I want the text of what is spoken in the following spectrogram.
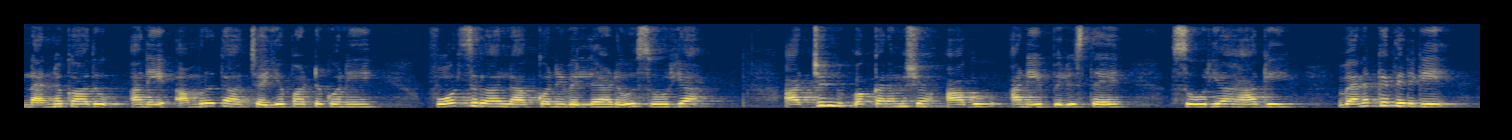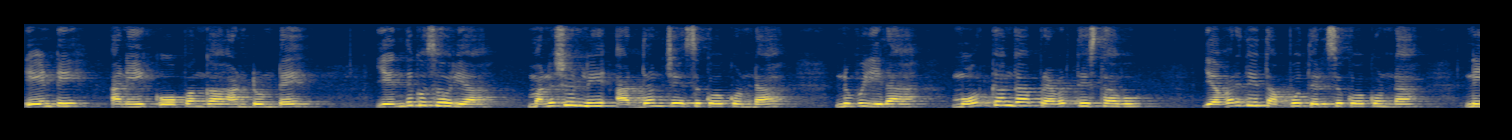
నన్ను కాదు అని అమృత చెయ్యి పట్టుకొని ఫోర్స్గా లాక్కొని వెళ్ళాడు సూర్య. అర్జున్ ఒక్క నిమిషం ఆగు అని పిలిస్తే సూర్య ఆగి వెనక్కి తిరిగి ఏంటి? అని కోపంగా అంటుంటే ఎందుకు సూర్య? మనుషుల్ని అర్థం చేసుకోకుండా నువ్వు ఇలా మూర్ఖంగా ప్రవర్తిస్తావు. ఎవరిది తప్పు తెలుసుకోకుండా నీ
